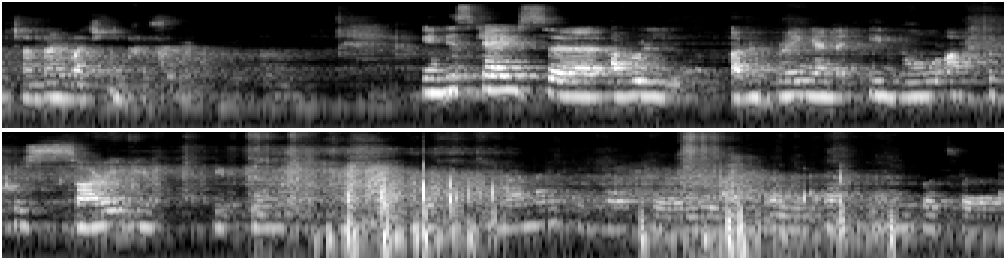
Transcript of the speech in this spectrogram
which I'm very much interested in. In this case, uh, I will I will bring an evil octopus. Sorry if if the but uh,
